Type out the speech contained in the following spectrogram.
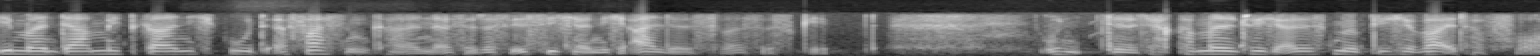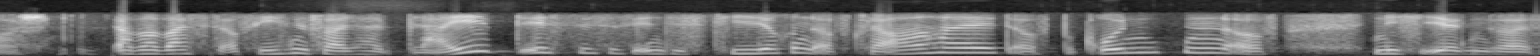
die man damit gar nicht gut erfassen kann. Also das ist sicher nicht alles, was es gibt. Und äh, da kann man natürlich alles Mögliche weiterforschen. Aber was auf jeden Fall halt bleibt, ist dieses Insistieren auf Klarheit, auf Begründen, auf nicht irgendwas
